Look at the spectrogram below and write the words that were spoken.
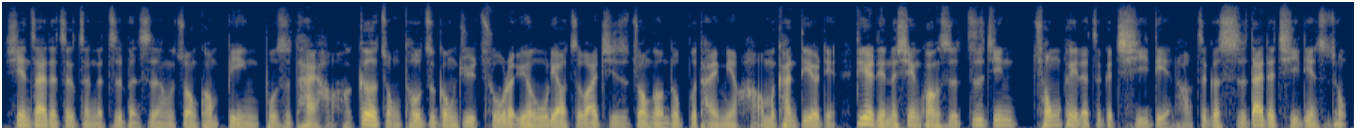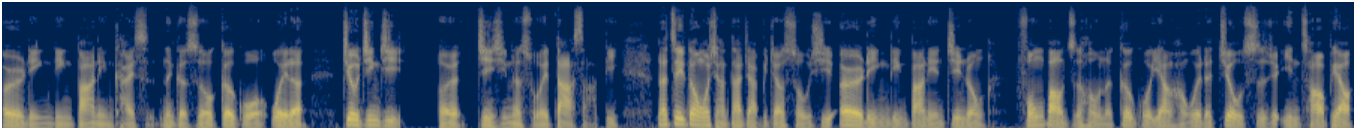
现在的这整个资本市场的状况并不是太好哈，各种投资工具除了原物料之外，其实状况都不太妙。好，我们看第二点，第二点的现况是资金充沛的这个起点哈，这个时代的起点是从二零零八年开始，那个时候各国为了救经济而进行了所谓大撒币。那这一段我想大家比较熟悉，二零零八年金融风暴之后呢，各国央行为了救市就印钞票。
